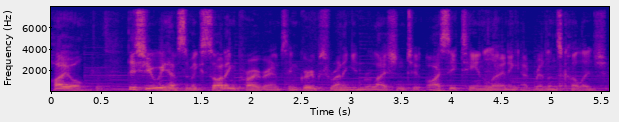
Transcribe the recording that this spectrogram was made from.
Hi all. This year we have some exciting programs and groups running in relation to ICT and learning at Redlands College.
